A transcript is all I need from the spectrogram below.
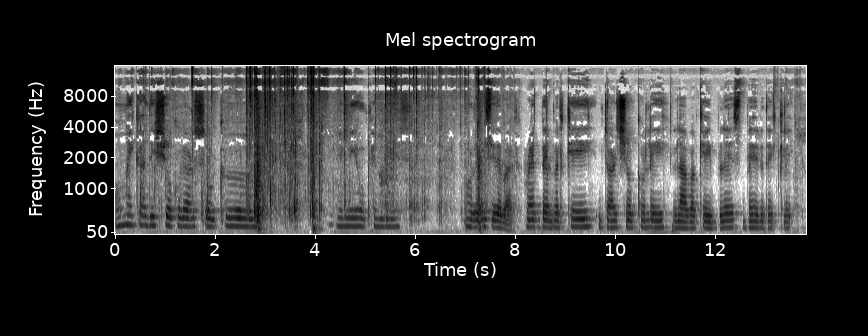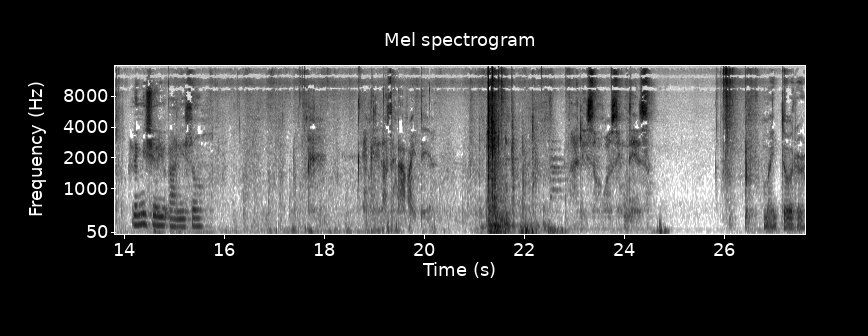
Oh my god, these chocolate are so good. Let me open this. Oh, let me see the back. Red velvet cake, dark chocolate, lava cake, bliss, verde clay. Let me show you Allison. Emily doesn't have idea. Allison was in this. My daughter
